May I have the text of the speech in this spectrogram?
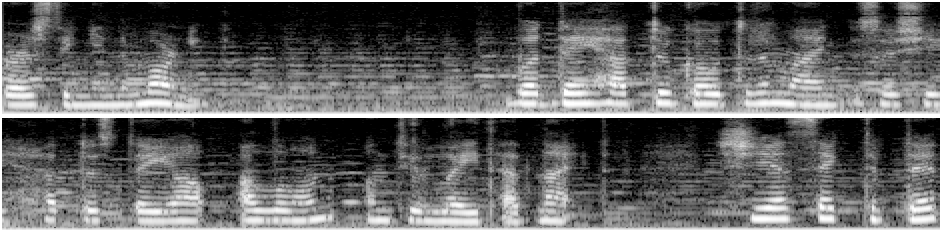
first thing in the morning. But they had to go to the mine, so she had to stay up alone until late at night. She accepted, it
